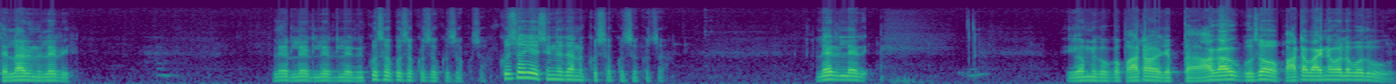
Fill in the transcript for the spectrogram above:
తెల్లారింది లేరి. లేరు లేరు లేరు లేరు. కూసో కూసో కూసో కూసో కూసో కూసో. చేసింది దానికి కూసో కూసో కూసో. లేరు లేరు. ఇగో మీకు ఒక పాట చెప్తా. ఆగాగు కూసో. పాట పాడిన వాళ్ళ పోదు.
